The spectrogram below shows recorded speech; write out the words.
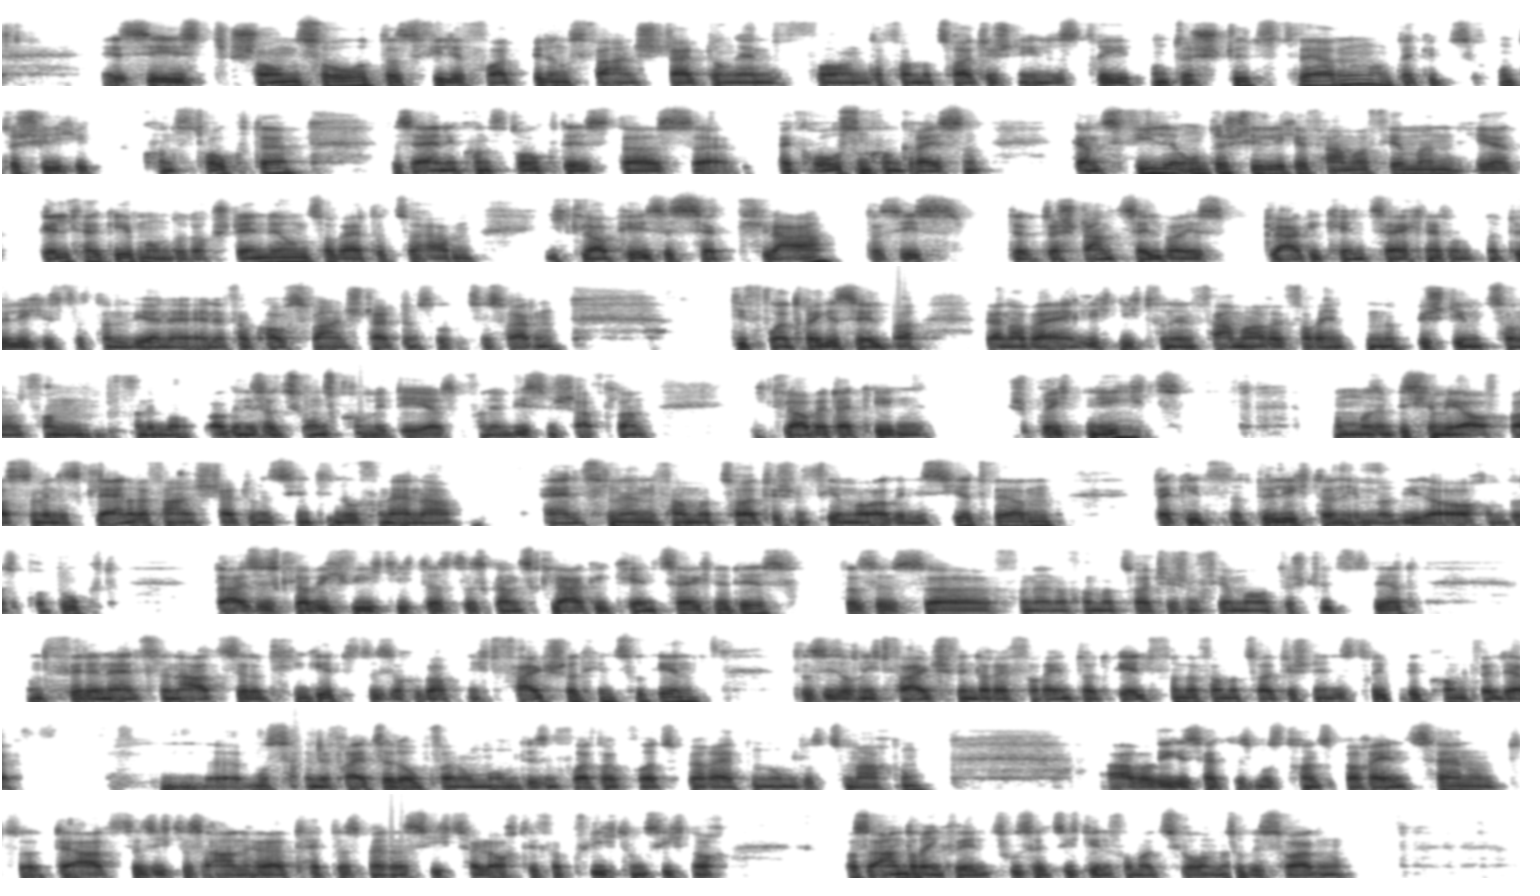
Es ist schon so, dass viele Fortbildungsveranstaltungen von der pharmazeutischen Industrie unterstützt werden. Und da gibt es unterschiedliche Konstrukte. Das eine Konstrukt ist, dass äh, bei großen Kongressen ganz viele unterschiedliche Pharmafirmen hier Geld hergeben, dort auch Stände und so weiter zu haben. Ich glaube, hier ist es sehr klar, das ist, der Stand selber ist klar gekennzeichnet und natürlich ist das dann wie eine, eine Verkaufsveranstaltung sozusagen. Die Vorträge selber werden aber eigentlich nicht von den Pharmareferenten bestimmt, sondern von, von dem Organisationskomitee, also von den Wissenschaftlern. Ich glaube, dagegen spricht nichts. Man muss ein bisschen mehr aufpassen, wenn das kleinere Veranstaltungen sind, die nur von einer einzelnen pharmazeutischen Firma organisiert werden. Da geht es natürlich dann immer wieder auch um das Produkt. Da ist es, glaube ich, wichtig, dass das ganz klar gekennzeichnet ist, dass es äh, von einer pharmazeutischen Firma unterstützt wird. Und für den einzelnen Arzt, der dorthin geht, ist es auch überhaupt nicht falsch, dorthin zu gehen. Das ist auch nicht falsch, wenn der Referent dort Geld von der pharmazeutischen Industrie bekommt, weil der äh, muss seine Freizeit opfern, um, um diesen Vortrag vorzubereiten, um das zu machen. Aber wie gesagt, es muss transparent sein und der Arzt, der sich das anhört, hätte aus meiner Sicht halt auch die Verpflichtung, sich noch aus anderen Quellen zusätzlich die Informationen zu besorgen.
